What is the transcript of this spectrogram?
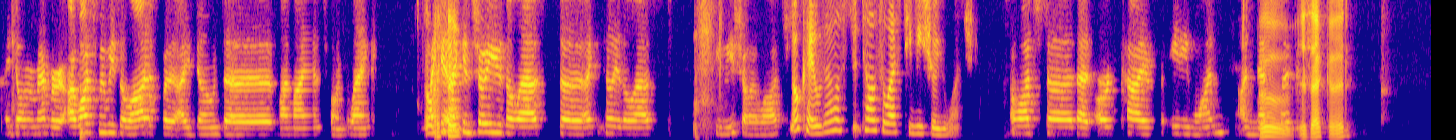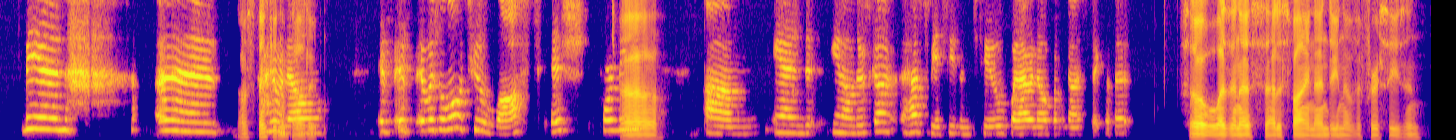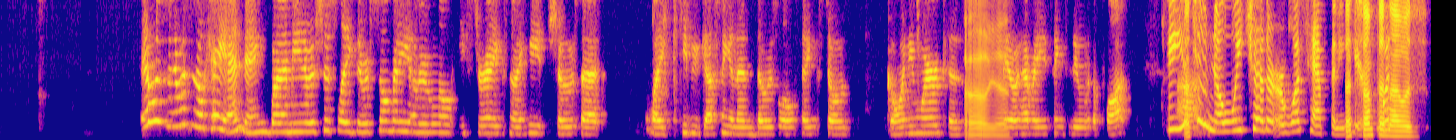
I don't remember. I watch movies a lot, but I don't. Uh, my mind's going blank. I can I can show you the last. Uh, I can tell you the last TV show I watched. Okay, well, tell us tell us the last TV show you watched. I watched uh, that Archive '81 on Netflix. Ooh, is that good? Man, uh, I was I thinking don't about know. If, if it was a little too lost-ish for me. Uh, um, and you know, there's gonna it has to be a season two, but I don't know if I'm gonna stick with it. So it wasn't a satisfying ending of the first season. It was it was an okay ending, but I mean, it was just like there were so many other little Easter eggs, and I hate shows that like keep you guessing, and then those little things don't go anywhere because Oh they don't have anything to do with the plot. Do you Uh, two know each other, or what's happening? that's here? something I was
